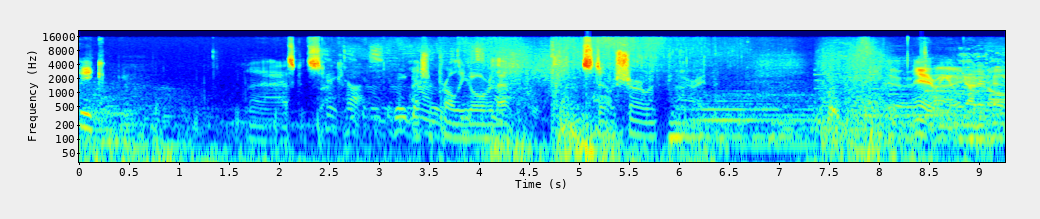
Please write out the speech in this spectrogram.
Eek. Ah, this could suck. I should probably go over that instead of Charlin. Alright. There we go, got it all.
